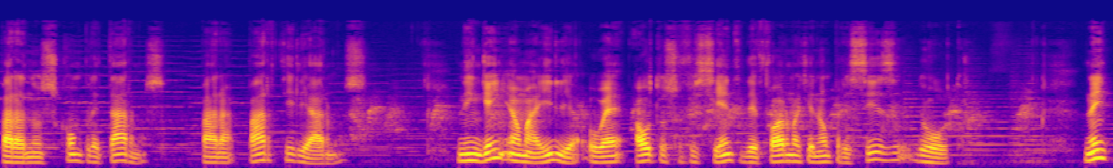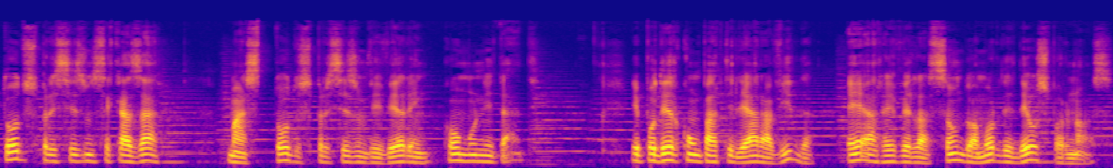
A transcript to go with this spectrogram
para nos completarmos, para partilharmos. Ninguém é uma ilha ou é autossuficiente de forma que não precise do outro. Nem todos precisam se casar, mas todos precisam viver em comunidade. E poder compartilhar a vida é a revelação do amor de Deus por nós,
